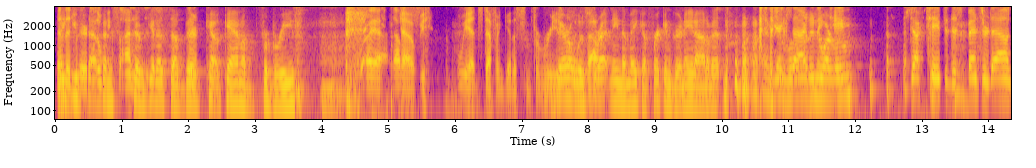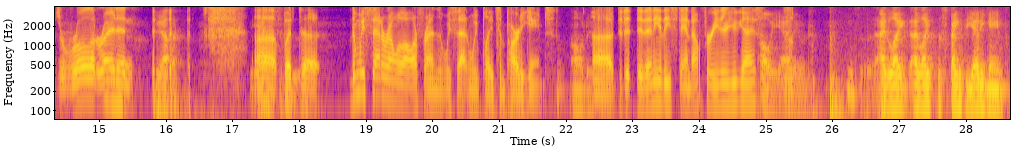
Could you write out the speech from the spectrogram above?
Thank then you, so Stefan, big to get us a big ca- can of Febreze. Oh yeah, that yeah, was- we we had Stefan get us some Febreze. Daryl while was threatening to make a frickin' grenade out of it. and just roll it exactly. into our Tape- room. duct tape the dispenser down, just roll it right in. Yeah. Uh, but uh, then we sat around with all our friends and we sat and we played some party games. oh, dude. Uh, did it? Did any of these stand out for either of you guys? oh yeah, dude. I like I like the Spank the Yeti game.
